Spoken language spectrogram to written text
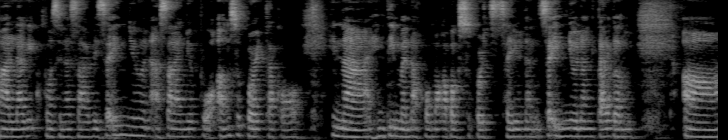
Uh, lagi ko pong sinasabi sa inyo na asahan nyo po ang suporta ko na hindi man ako makapag-support sa, inyo ng, sa inyo ng talagang uh,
